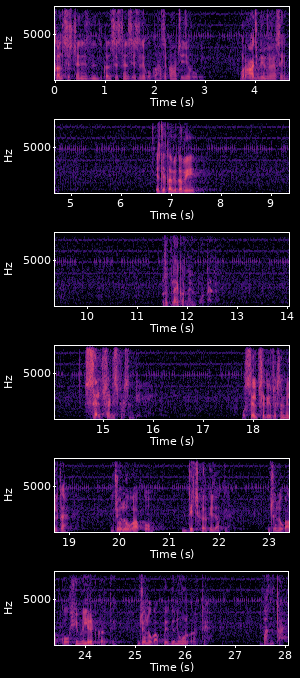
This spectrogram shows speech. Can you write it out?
कंसिस्टेंसी कंसिस्टेंसी से देखो कहाँ से कहाँ चीज़ें हो गई। और आज भी मैं वैसे ही हूँ। इसलिए कभी कभी रिप्लाई करना इंपॉर्टेंट सेल्फ सेटिस्फेक्शन के लिए. वो सेल्फ सेटिस्फेक्शन मिलता है जो लोग आपको डिच करके जाते जो लोग आपको ह्यूमिलेट करते जो लोग आपको इग्नोर करते हैं. बनता है.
